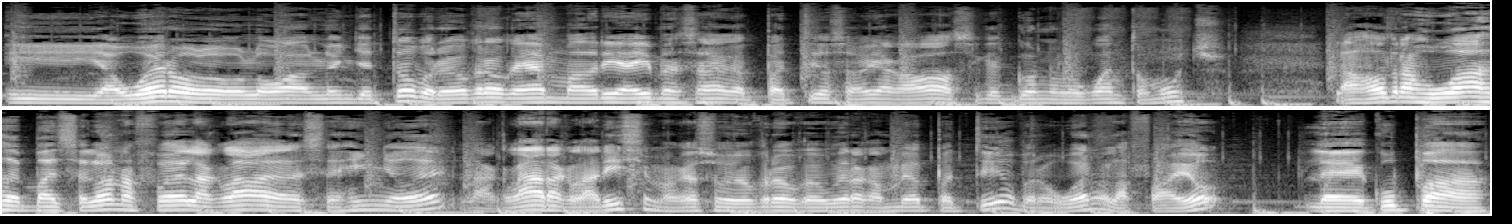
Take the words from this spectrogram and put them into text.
Y Agüero lo, lo, inyectó, pero yo creo que ya en Madrid ahí pensaba que el partido se había acabado, así que el gol no lo cuento mucho. Las otras jugadas del Barcelona fue la clave del Sejiño de, la clara, clarísima, que eso yo creo que hubiera cambiado el partido, pero bueno, la falló. Le culpa,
